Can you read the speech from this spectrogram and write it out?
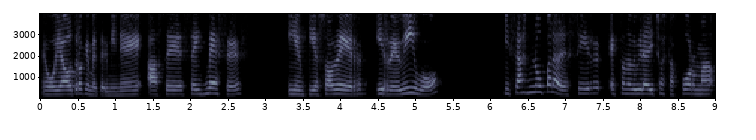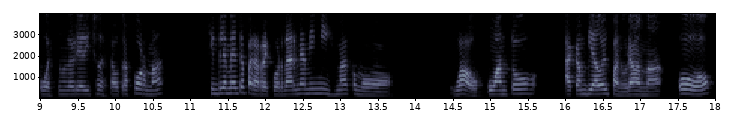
Me voy a otro que me terminé hace seis meses y empiezo a ver y revivo, quizás no para decir esto no lo hubiera dicho de esta forma o esto no lo habría dicho de esta otra forma, simplemente para recordarme a mí misma como, wow, cuánto ha cambiado el panorama o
